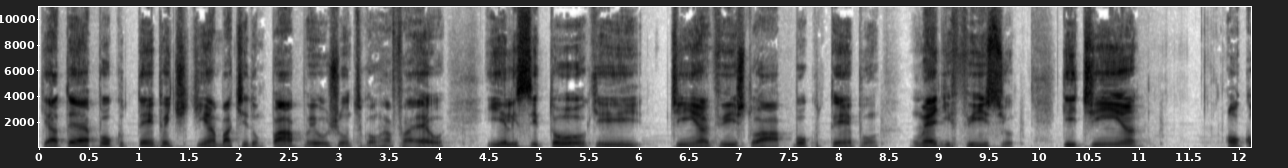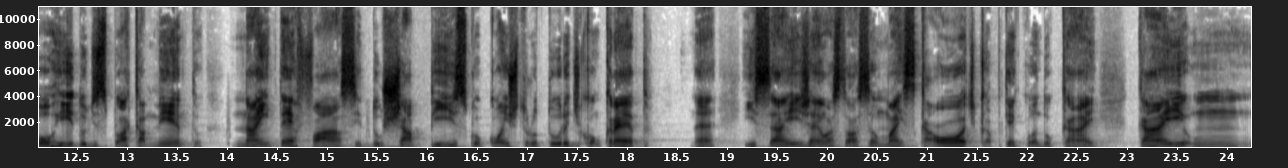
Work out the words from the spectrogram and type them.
que até há pouco tempo a gente tinha batido um papo, eu junto com o Rafael, e ele citou que tinha visto há pouco tempo um edifício que tinha ocorrido desplacamento na interface do chapisco com a estrutura de concreto. Né? Isso aí já é uma situação mais caótica, porque quando cai, cai um,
